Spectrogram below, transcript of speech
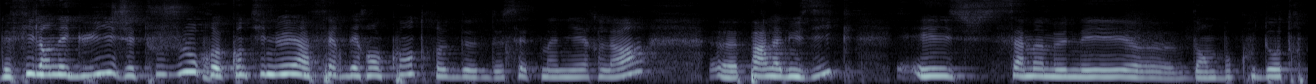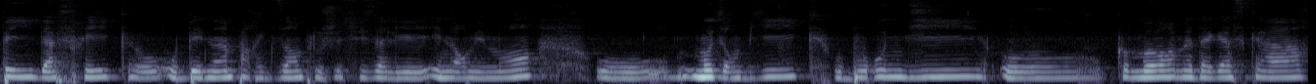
de fil en aiguille, j'ai toujours continué à faire des rencontres de, cette manière-là, euh, par la musique. Et ça m'a mené euh, dans beaucoup d'autres pays d'Afrique, au, Bénin par exemple, où je suis allée énormément, au Mozambique, au Burundi, au Comores, à Madagascar,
